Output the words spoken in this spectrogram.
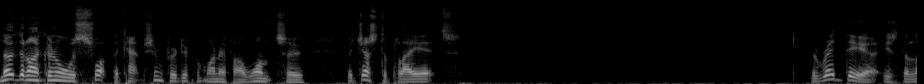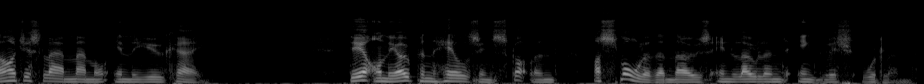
Note that I can always swap the caption for a different one if I want to, but just to play it, The red deer is the largest land mammal in the UK. Deer on the open hills in Scotland are smaller than those in lowland English woodland.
